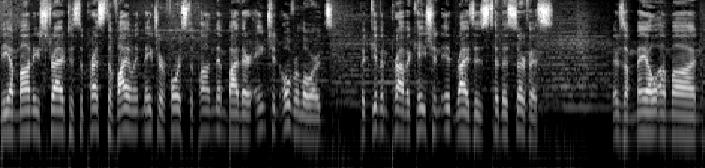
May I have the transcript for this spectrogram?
The Amani strive to suppress the violent nature forced upon them by their ancient overlords, but given provocation, it rises to the surface. There's a male Aman.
